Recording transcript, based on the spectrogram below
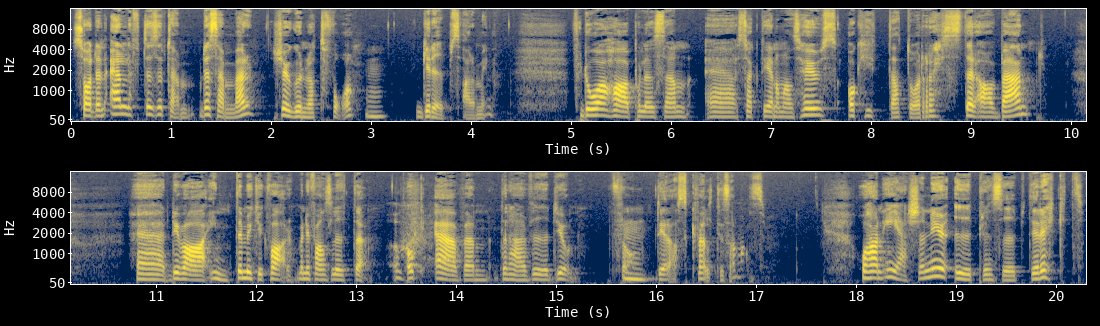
Så den 11 september, december 2002 grips Armin. För då har polisen eh, sökt igenom hans hus och hittat då rester av Bernt. Eh, det var inte mycket kvar, men det fanns lite. Och även den här videon från deras kväll tillsammans. Och han erkänner ju i princip direkt.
